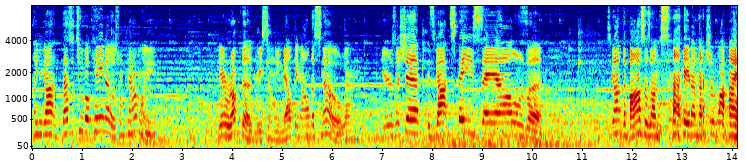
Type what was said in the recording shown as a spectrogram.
like you got, that's the two volcanoes from Kamui. They erupted recently, melting all the snow. And here's a ship. It's got space sails. It's got the bosses on the side. I'm not sure why.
